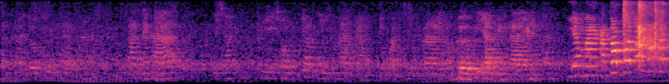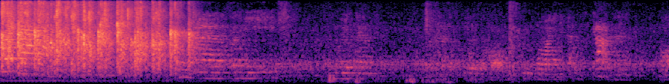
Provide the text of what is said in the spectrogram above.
ท่านนายกทุกท่านท่านนะคะดิฉันมีชมยอดดีมาจากจังหวัดเชียงรายอำเภอ ภอพยาเป็นรายนะคะ เยี่ยมมากค่ะต้อนรับต้อนรับด้วยค่ะ มาวันนี้โดยการเปิดของคุณบอยนะคะค่ะขอ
